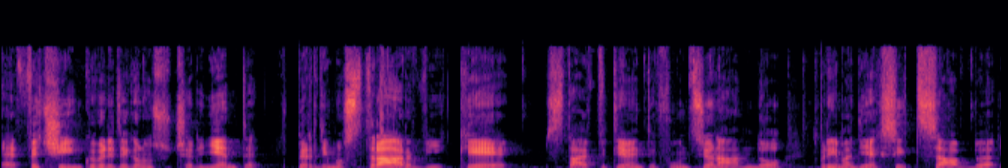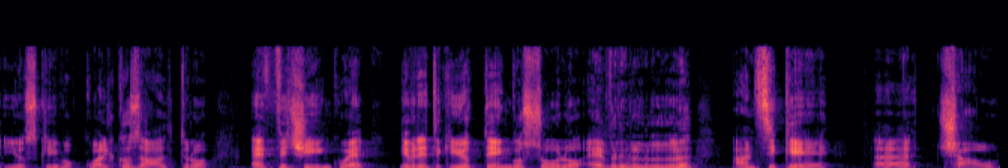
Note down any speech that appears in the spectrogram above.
F5, vedete che non succede niente. Per dimostrarvi che sta effettivamente funzionando, prima di exit sub io scrivo qualcos'altro, F5 e vedete che io ottengo solo anziché eh, ciao.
